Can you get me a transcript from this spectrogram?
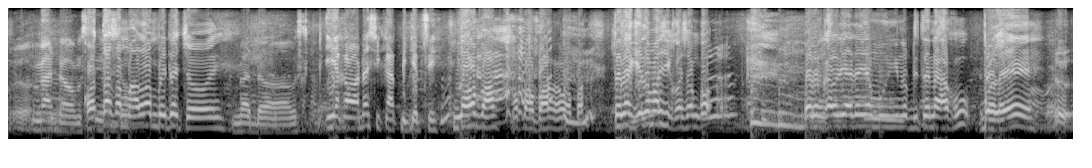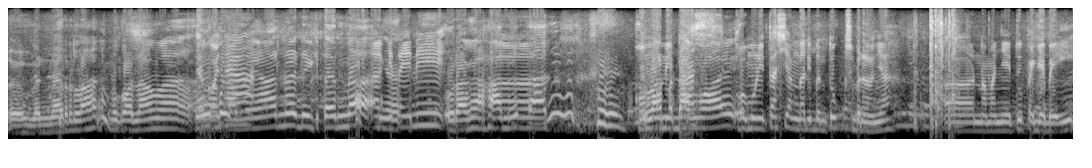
Enggak dong. Kota enggak sama alam beda, coy. Enggak dong. Iya kalau ada sikat dikit sih. Enggak apa, enggak apa-apa, enggak apa-apa. Tenda kita masih kosong kok. Barangkali ada yang mau nginep di tenda aku, boleh. Heeh, bener lah pokoknya mah Yang pokoknya- di tenda Eh, kita ini urang hanutan komunitas komunitas yang nggak dibentuk sebenarnya Eh, namanya itu PGBI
